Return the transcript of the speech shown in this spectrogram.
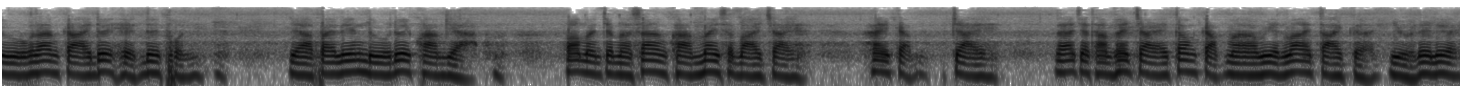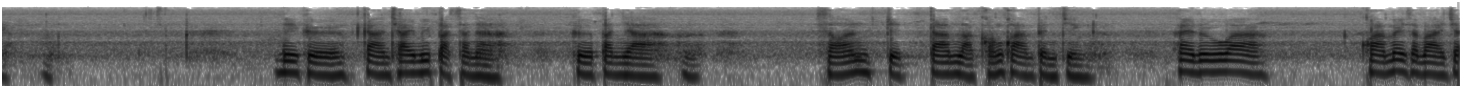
ดูร่างกายด้วยเหตุด้วยผล อย่าไปเลี้ยงดูด้วยความอยาก เพราะมันจะมาสร้างความไม่สบายใจให้กับใจ และจะทำให้ใจต้องกลับมาเวียนว่ายตายเกิดอยู่เรื่อยๆ นี่คือการใช้วิปัสสนา คือปัญญา สอนจิตตามหลักของความเป็นจริง ให้รู้ว่าความไม่สบายใจ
